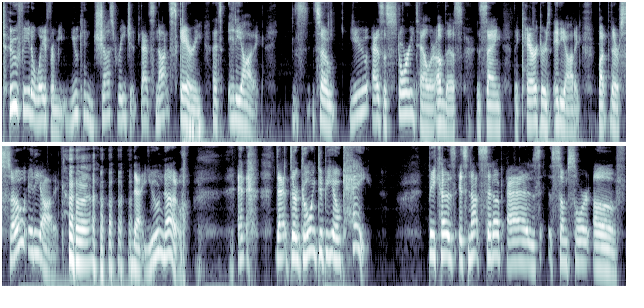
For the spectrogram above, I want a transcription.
two feet away from you, you can just reach it. That's not scary. That's idiotic. So you, as a storyteller of this, is saying the character is idiotic, but they're so idiotic that you know and that they're going to be okay because it's not set up as some sort of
